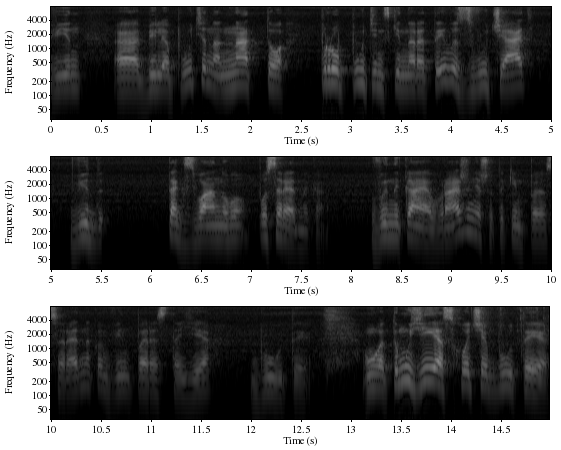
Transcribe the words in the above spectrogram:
Він е, біля Путіна, надто пропутінські наративи звучать від так званого посередника. Виникає враження, що таким посередником він перестає бути. От, тому ЄС хоче бути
